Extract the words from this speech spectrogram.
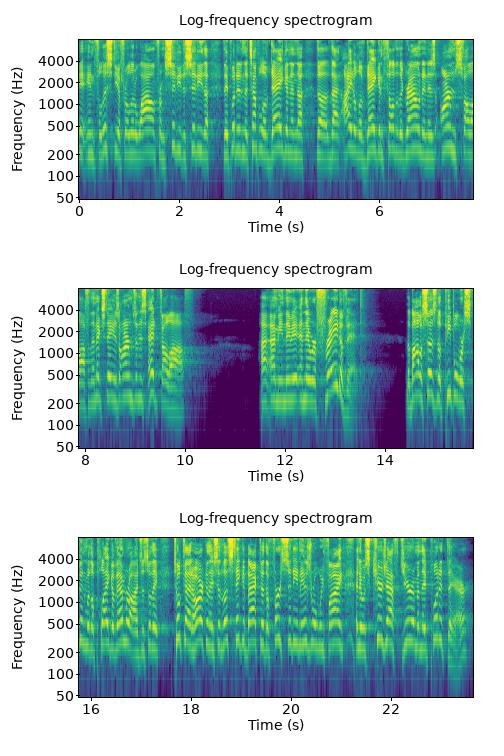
in Philistia for a little while. And from city to city, the, they put it in the temple of Dagon, and the, the, that idol of Dagon fell to the ground and his arms fell off. And the next day, his arms and his head fell off. I, I mean, they, and they were afraid of it. The Bible says the people were smitten with a plague of emerods. And so they took that ark and they said, let's take it back to the first city in Israel we find. And it was Kirjath Jearim, and they put it there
